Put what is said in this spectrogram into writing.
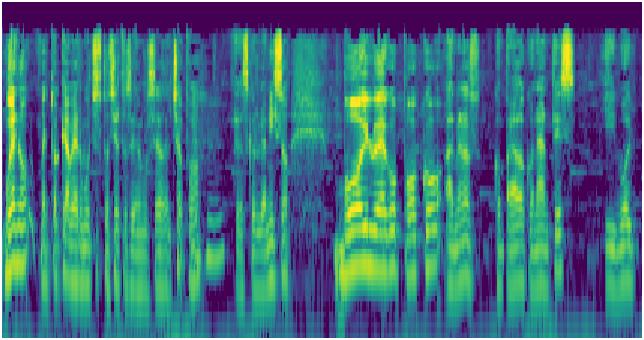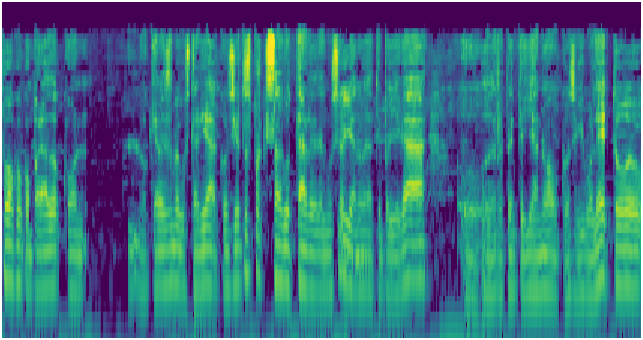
Bueno, me toca ver muchos conciertos en el Museo del Chopo, de los que organizo. Voy luego poco, al menos comparado con antes, y voy poco comparado con lo que a veces me gustaría conciertos porque salgo tarde del museo, ya no me da tiempo de llegar, o, de repente ya no conseguí boleto,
